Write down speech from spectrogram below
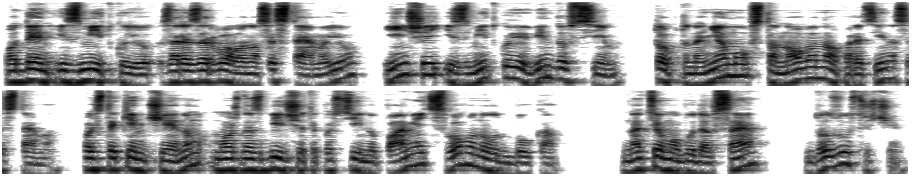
Один із міткою зарезервовано системою, інший із міткою Windows 7, тобто на ньому встановлена операційна система. Ось таким чином можна збільшити постійну пам'ять свого ноутбука. На цьому буде все. До зустрічі!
